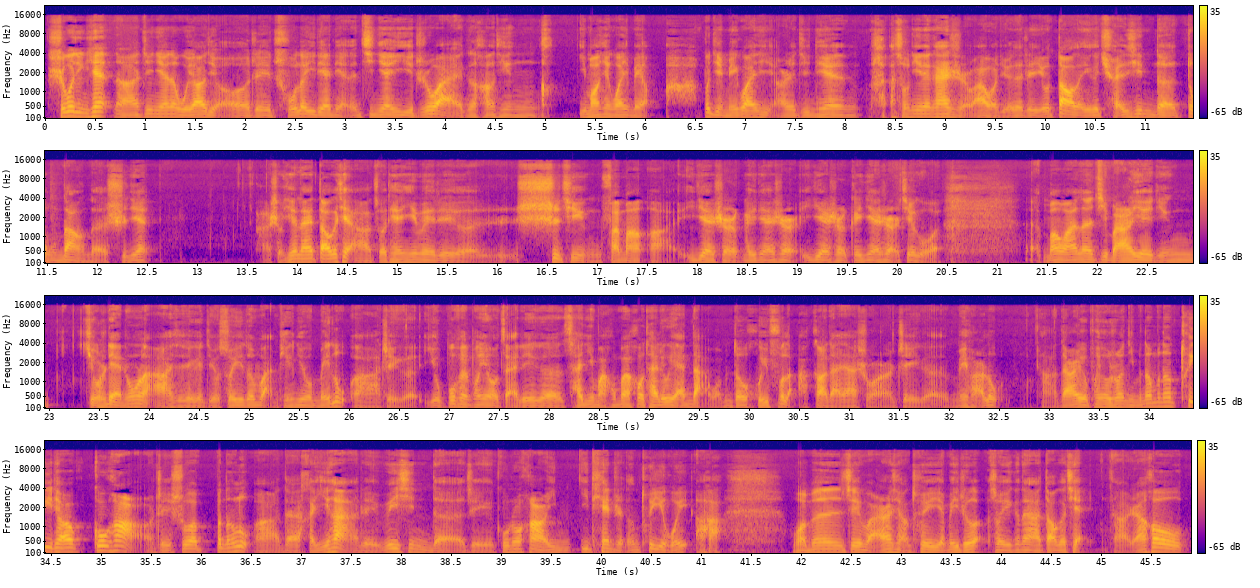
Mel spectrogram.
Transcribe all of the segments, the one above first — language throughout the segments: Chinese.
时过境迁啊，今年的五幺九这除了一点点的纪念意义之外，跟行情一毛钱关系没有啊。不仅没关系，而且今天从今天开始吧，我觉得这又到了一个全新的动荡的时间啊。首先来道个歉啊，昨天因为这个事情繁忙啊，一件事跟一件事，一件事跟一件事，结果呃忙完了，基本上也已经九十点钟了啊，这个就所以的晚评就没录啊。这个有部分朋友在这个财经马红办后台留言的，我们都回复了啊，告诉大家说这个没法录。啊，当然有朋友说你们能不能推一条公号？这说不能录啊，但很遗憾，这微信的这个公众号一一天只能推一回啊。我们这晚上想推也没辙，所以跟大家道个歉啊。然后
